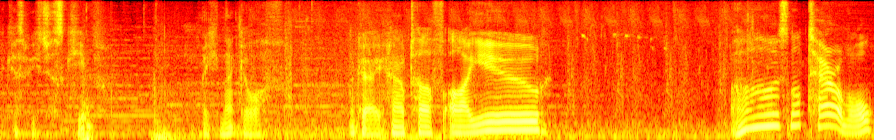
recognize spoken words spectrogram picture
I guess we just keep making that go off. Okay, how tough are you? Oh, it's not terrible.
